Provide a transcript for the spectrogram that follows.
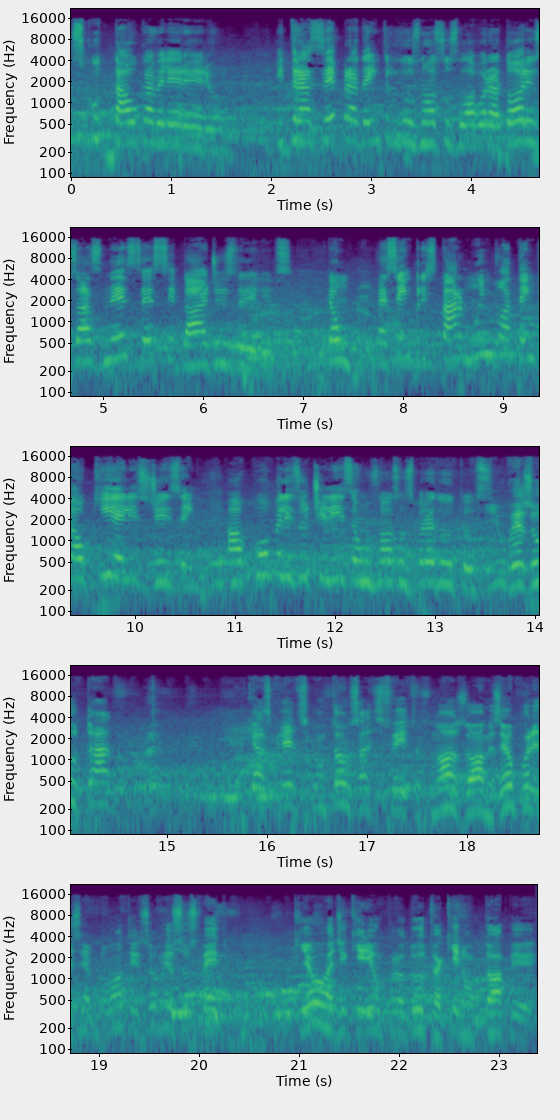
escutar o cabeleireiro e trazer para dentro dos nossos laboratórios as necessidades deles. Então, é sempre estar muito atento ao que eles dizem, a como eles utilizam os nossos produtos. E o resultado, né? Porque as clientes ficam tão satisfeitos, nós homens, eu, por exemplo, ontem sou meio suspeito que eu adquiri um produto aqui num top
